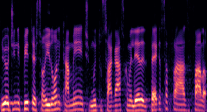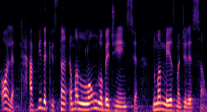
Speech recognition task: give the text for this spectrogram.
E o Eugene Peterson, ironicamente, muito sagaz como ele era, ele pega essa frase e fala: Olha, a vida cristã é uma longa obediência numa mesma direção.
